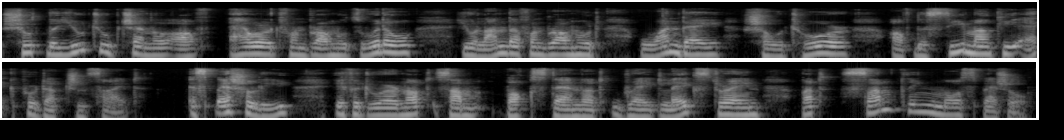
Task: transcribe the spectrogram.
should the YouTube channel of Harold von Braunhut's widow, Yolanda von Braunhut, one day show a tour of the sea monkey egg production site. Especially if it were not some box standard Great Lakes strain, but something more special.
